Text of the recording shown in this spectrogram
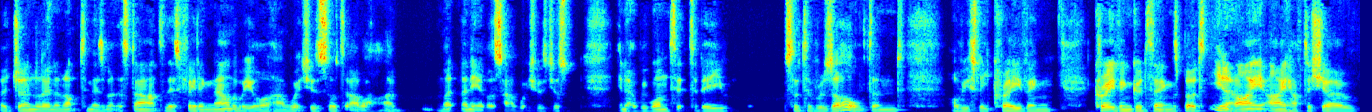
adrenaline and optimism at the start to this feeling now that we all have which is sort of oh, well I, many of us have which was just you know we want it to be sort of resolved and obviously craving craving good things. But you know i i have to show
